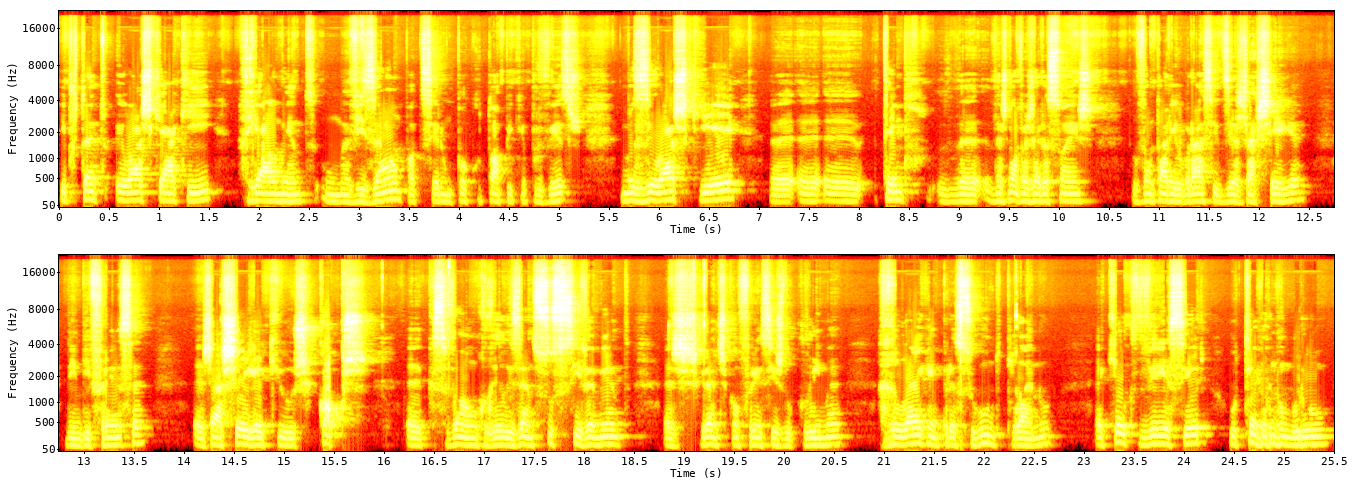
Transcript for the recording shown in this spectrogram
E, portanto, eu acho que há aqui realmente uma visão, pode ser um pouco utópica por vezes, mas eu acho que é uh, uh, tempo de, das novas gerações levantarem o braço e dizer já chega de indiferença, já chega que os COPs que se vão realizando sucessivamente, as grandes conferências do clima, releguem para segundo plano aquele que deveria ser o tema número um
